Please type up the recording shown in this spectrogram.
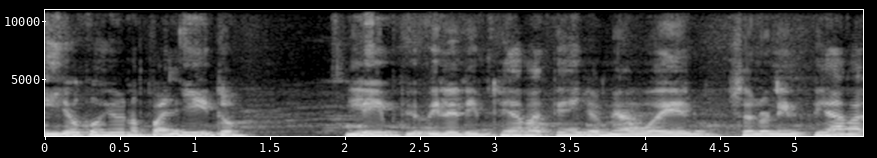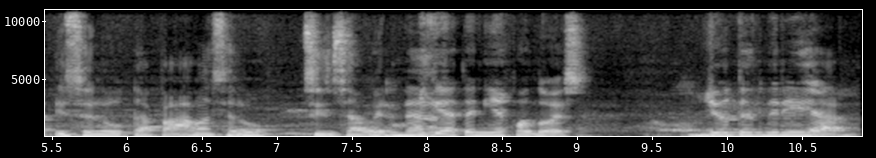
Y yo cogía unos pañitos limpios y le limpiaba aquello a mi abuelo. Se lo limpiaba y se lo tapaba, se lo, sin saber nada. ¿Y qué edad tenías cuando eso? Yo tendría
